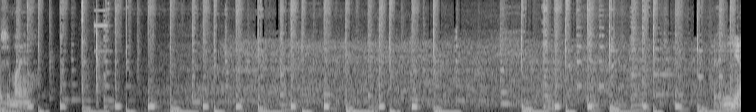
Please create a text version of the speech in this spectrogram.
Нажимаємо. Гріє.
